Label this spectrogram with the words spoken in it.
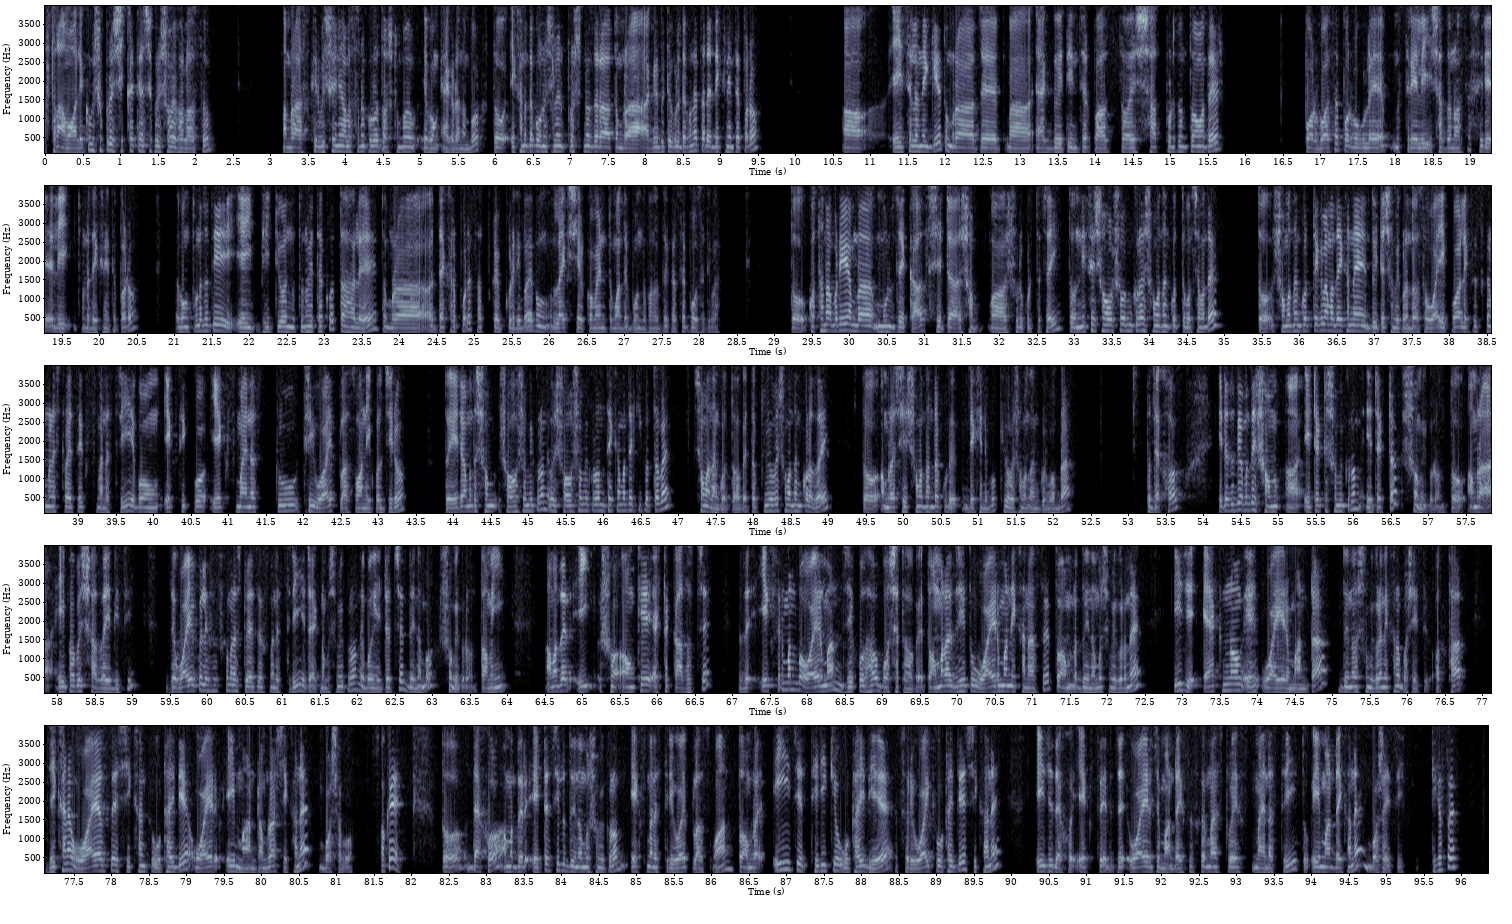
আসসালামু আলাইকুম। সুপ্রিয় শিক্ষার্থী, আশা করি সবাই ভালো আছো। আমরা আজকের বিষয় নিয়ে আলোচনা করব দশ নম্বর এবং এগারো নম্বর। তো এখানে দেখো অনুশীলনের প্রশ্ন যারা তোমরা আগের ভিডিওগুলো দেখো না, তারা দেখে নিতে পারো। এই সেলেনে গিয়ে তোমরা যে এক, দুই, তিন, চার, পাঁচ, ছয়, সাত পর্যন্ত আমাদের পর্ব আছে, পর্বগুলো সিরিয়ালি সাজানো আছে, সিরিয়ালি তোমরা দেখে নিতে পারো। এবং তোমরা যদি এই ভিডিও নতুন হয়ে থাকো, তাহলে তোমরা দেখার পরে সাবস্ক্রাইব করে দিবা এবং লাইক শেয়ার কমেন্ট তোমাদের বন্ধু বান্ধবদের কাছে পৌঁছে দিবা। তো কথা না বাড়িয়ে আমরা মূল যে কাজ, সেটা শুরু করতে চাই। তো নিচের সমীকরণ সমাধান করতে বলছে আমাদের। তো সমাধান করতে গেলে আমাদের এখানে দুইটা সমীকরণ দেওয়া আছে। Y equal x square minus twice x minus three এবং x equal x minus two three y plus one equal zero তো এটা আমাদের সহ সমীকরণ। এবং সহ সমীকরণ থেকে আমাদের কি করতে হবে? সমাধান করতে হবে। তো কীভাবে সমাধান করা যায়? তো আমরা সেই সমাধানটা করে দেখে নেব। কীভাবে সমাধান করব আমরা? তো দেখো, এটা যদি আমাদের এটা একটা সমীকরণ, এটা একটা সমীকরণ। তো আমরা এইভাবে সাজাই দিছি। যে y equal x square minus two x x minus three এটা এক নম্বর সমীকরণ এবং এটা হচ্ছে দুই নম্বর সমীকরণ। তো আমি আমাদের এই অঙ্কে একটা কাজ হচ্ছে যে এক্সের মান বা ওয়াই এর মান যে কোথাও বসাতে হবে। তো আমরা যেহেতু ওয়াই এর মান এখানে আছে, তো আমরা দুই নম্বর সমীকরণে এই যে এক নং এ ওয়াই এর মানটা দুই নম্বর সমীকরণে এখানে বসাইছি। অর্থাৎ যেখানে ওয়াই আছে সেখানকে উঠাই দিয়ে ওয়াই এর এই মানটা আমরা সেখানে বসাবো। ওকে তো দেখো, আমাদের এটা ছিল দুই নম্বর সমীকরণ x minus three y plus one তো আমরা এই যে থ্রিকে উঠাই দিয়ে সরি ওয়াইকে উঠাই দিয়ে সেখানে এই যে দেখো এক্সের যে ওয়াই এর যে মানটা x square minus two x minus three তো এই মানটা এখানে বসাইছি, ঠিক আছে?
